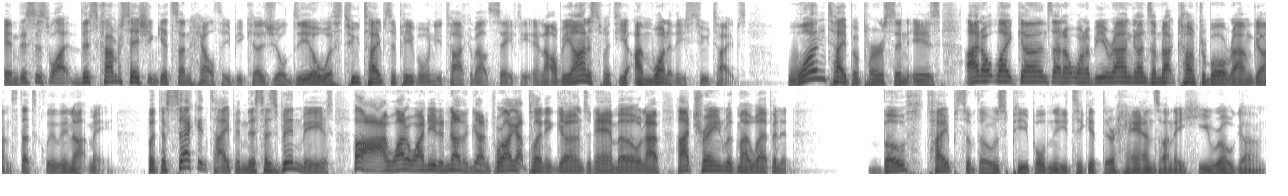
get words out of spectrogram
And this is why this conversation gets unhealthy because you'll deal with two types of people when you talk about safety. And I'll be honest with you, I'm one of these two types. One type of person is I don't like guns, I don't want to be around guns, I'm not comfortable around guns. That's clearly not me. But the second type, and this has been me, is ah, why do I need another gun for? I got plenty of guns and ammo, and I I trained with my weapon. And both types of those people need to get their hands on a hero gun.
